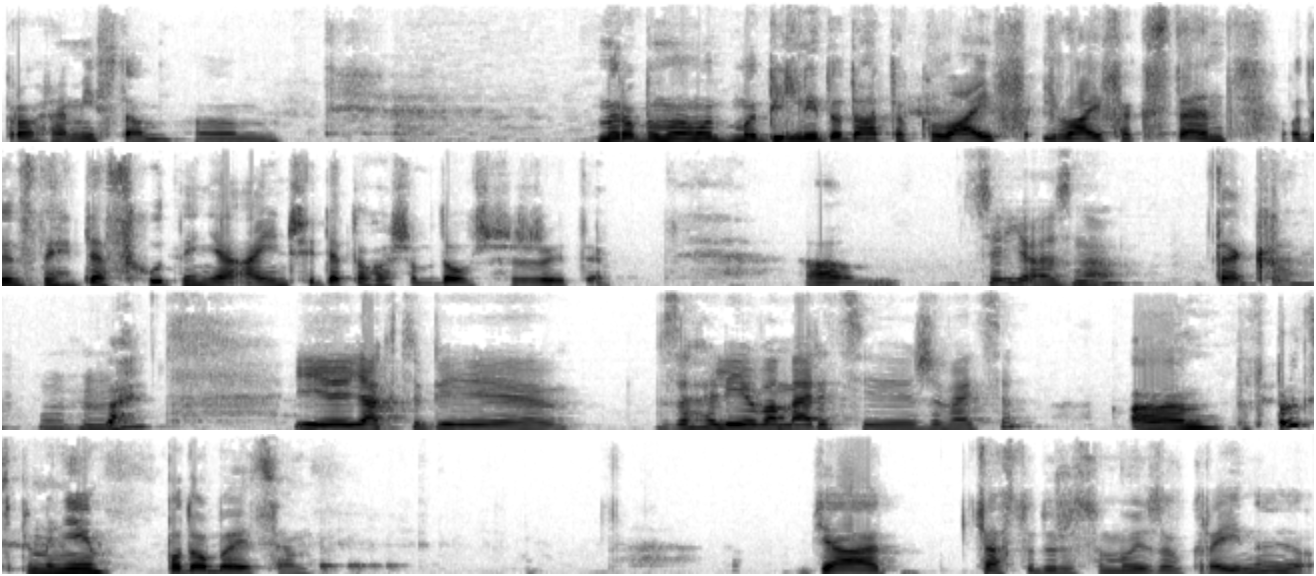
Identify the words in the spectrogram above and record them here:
програмістом. Ем, ми робимо мобільний додаток Life і Life Extend. Один з них для схуднення, а інший для того, щоб довше жити. Um, Серйозно? Так. Угу. І як тобі взагалі в Америці живеться? А, В принципі, мені подобається. Я часто дуже сумую за Україною,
